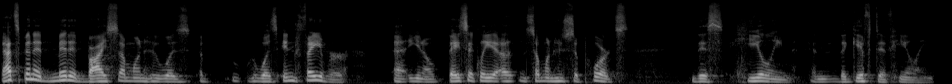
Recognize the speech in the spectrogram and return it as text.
That's been admitted by someone who was, uh, who was in favor, uh, you know, basically uh, someone who supports this healing and the gift of healing.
